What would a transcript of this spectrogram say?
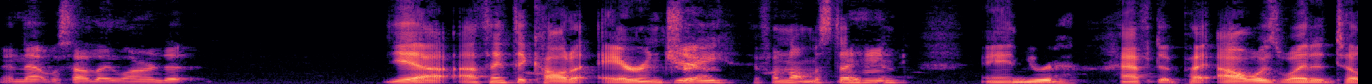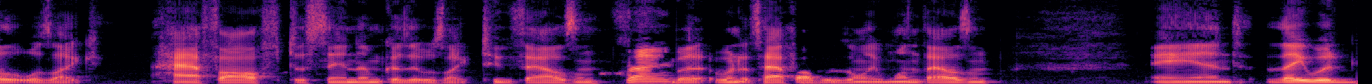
And that was how they learned it. yeah, I think they called it errantry, Yeah. Mm-hmm. if I'm not mistaken. And you would have to pay. I always waited till it was like half off to send them because it was like two thousand. But when it's half off, it was only one thousand. And they would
